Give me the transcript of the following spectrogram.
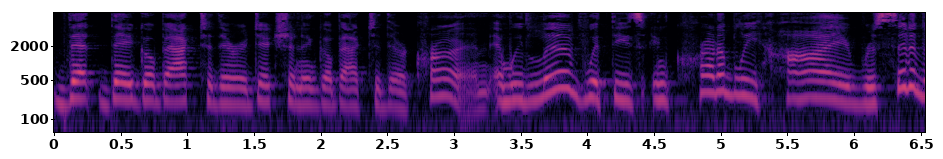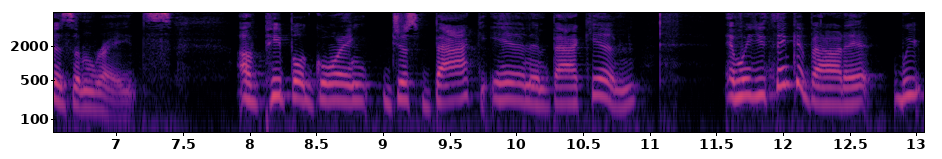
that they go back to their addiction and go back to their crime. And we live with these incredibly high recidivism rates of people going just back in and back in. And when you think about it, we,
